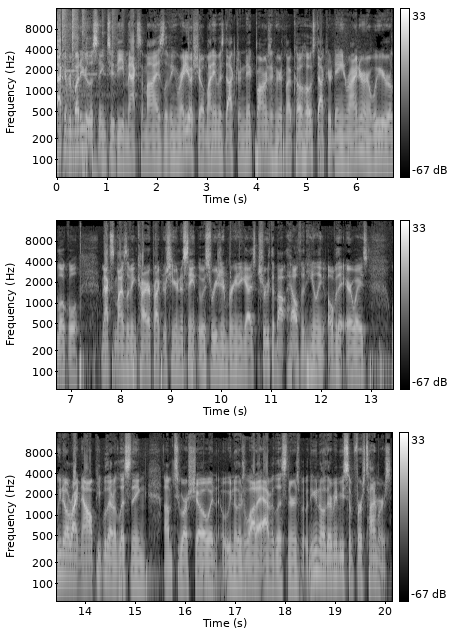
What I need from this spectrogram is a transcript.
Back, everybody. You're listening to the Maximize Living Radio Show. My name is Dr. Nick Barnes. I'm here with my co host, Dr. Dane Reiner, and we are local Maximize Living chiropractors here in the St. Louis region, bringing you guys truth about health and healing over the airways. We know right now people that are listening um, to our show, and we know there's a lot of avid listeners, but you know there may be some first timers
